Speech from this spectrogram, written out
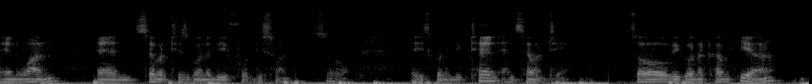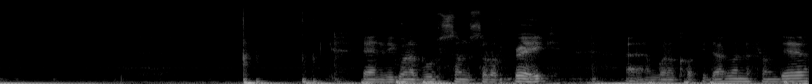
n1 and 70 is going to be for this one. So it's going to be 10 and 70 so we're going to come here and we're gonna put some sort of break uh, I'm gonna copy that one from there.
